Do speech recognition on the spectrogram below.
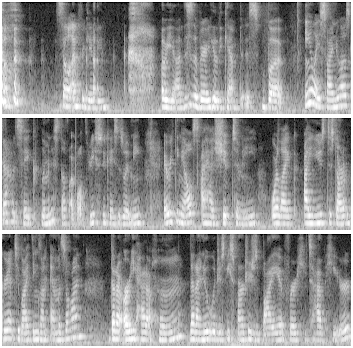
Oh. so unforgiving. Oh yeah, this is a very hilly campus. But anyway, so I knew I was gonna have to take limited stuff. I brought three suitcases with me. Everything else I had shipped to me, or like I used the startup grant to buy things on Amazon that I already had at home. That I knew it would just be smarter to just buy it for to have here.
